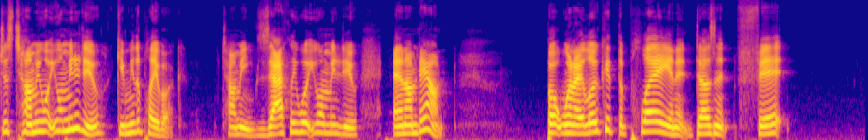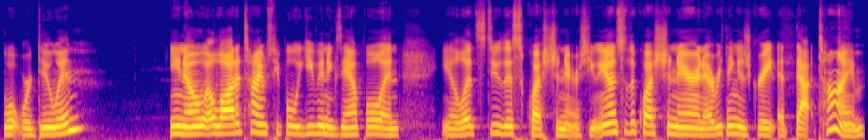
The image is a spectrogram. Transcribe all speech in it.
just tell me what you want me to do. Give me the playbook. Tell me exactly what you want me to do, and I'm down. But when I look at the play and it doesn't fit what we're doing, you know, a lot of times people will give you an example and, you know, let's do this questionnaire. So you answer the questionnaire and everything is great at that time.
